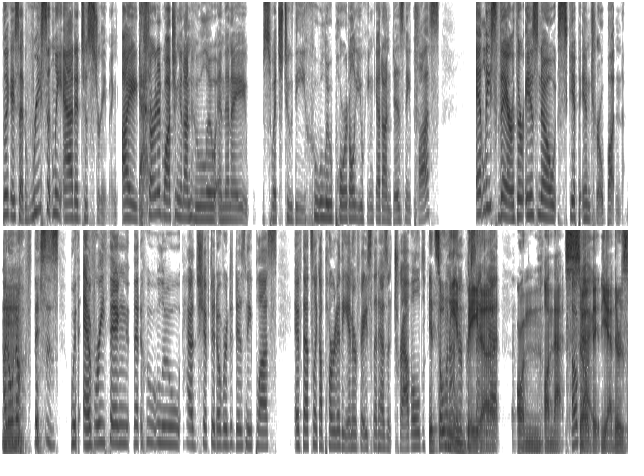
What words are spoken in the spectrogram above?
like I said, recently added to streaming. I Yeah. started watching it on Hulu and then I switched to the Hulu portal you can get on Disney Plus. At least there, there is no skip intro button. I don't know if this is with everything that Hulu had shifted over to Disney Plus, if that's like a part of the interface that hasn't traveled It's only in 100% beta yet. on on that. So Okay. they- yeah, there's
